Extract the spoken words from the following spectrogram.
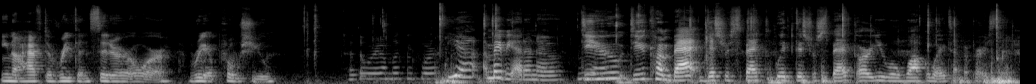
you know I have to reconsider or reapproach you. Is that the word I'm looking for? Yeah, maybe I don't know. Do Yeah. you do you combat disrespect with disrespect, or you will walk away type of person?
